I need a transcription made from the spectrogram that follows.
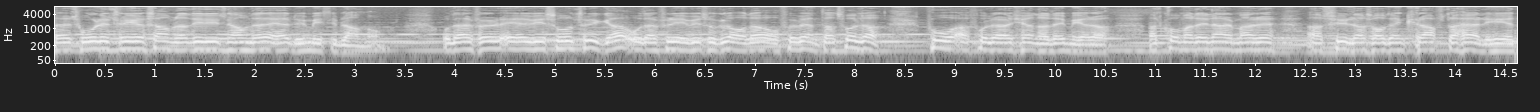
Där två eller tre samlade i ditt namn, där är du mitt ibland dem. Och därför är vi så trygga och därför är vi så glada och förväntansfulla på att få lära känna dig mera, att komma dig närmare, att fyllas av den kraft och härlighet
